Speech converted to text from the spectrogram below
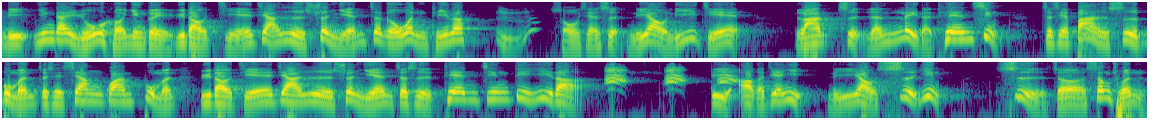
你应该如何应对遇到节假日顺延这个问题呢？嗯，首先是你要理解，懒是人类的天性。这些办事部门、这些相关部门遇到节假日顺延，这是天经地义的。第二个建议。你要适应，适者生存。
